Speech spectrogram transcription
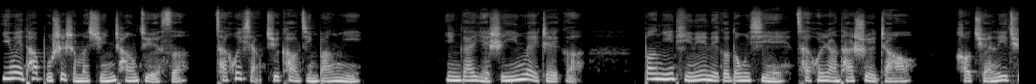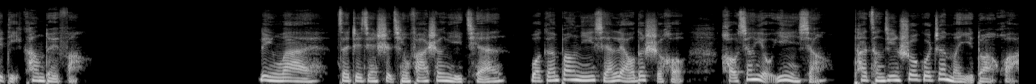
因为他不是什么寻常角色，才会想去靠近邦尼。应该也是因为这个，邦尼体内那个东西才会让他睡着，好全力去抵抗对方。另外，在这件事情发生以前，我跟邦尼闲聊的时候，好像有印象。他曾经说过这么一段话：“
